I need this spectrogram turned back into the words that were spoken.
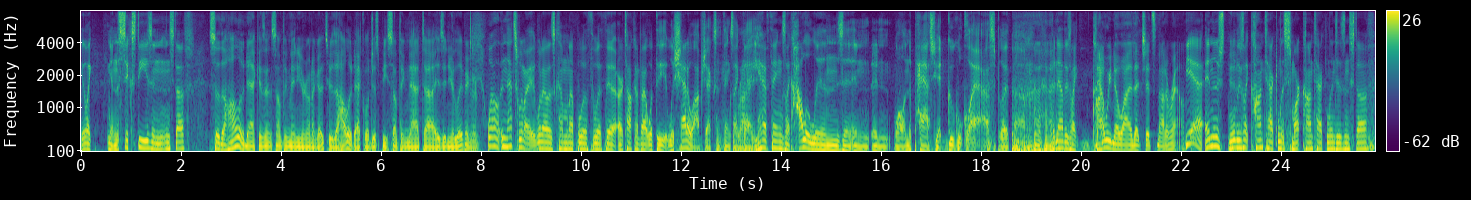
You like in the '60s and, and stuff. So the holodeck isn't something that you're going to go to. The holodeck will just be something that uh, is in your living room. Well, and that's what I what I was coming up with with uh, or talking about with the with shadow objects and things like Right. that. You have things like Hololens and, and and well, in the past you had Google Glass, but um, but now there's like con- now we know why that shit's not around. yeah, and there's well, there's like contact lens, smart contact lenses and stuff.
